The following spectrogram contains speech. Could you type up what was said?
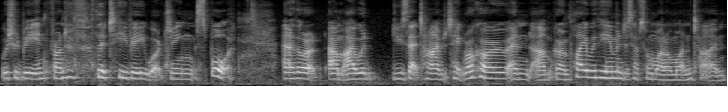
which would be in front of the TV watching sport. And I thought um, I would use that time to take Rocco and um, go and play with him and just have some one-on-one -on -one time.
